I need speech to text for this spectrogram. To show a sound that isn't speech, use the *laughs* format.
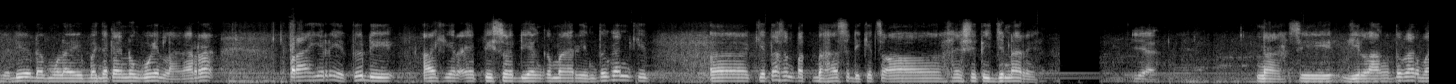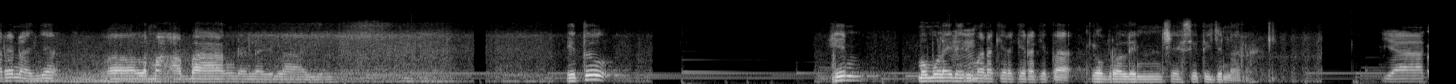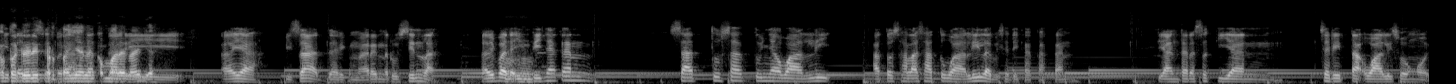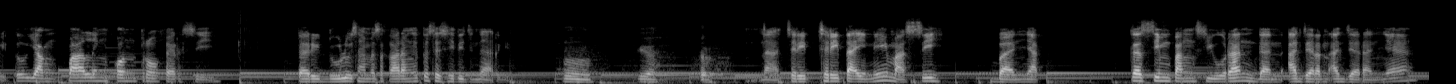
Jadi udah mulai banyak yang nungguin lah karena terakhir itu di akhir episode yang kemarin tuh kan kita, kita sempat bahas sedikit soal sesi Jenar ya. Iya. Nah, si Gilang tuh kan kemarin nanya eh, lemah abang dan lain-lain. Itu Hin memulai dari Hmm? mana kira-kira kita ngobrolin Syekh Siti Jenar? Ya, kita dari bisa pertanyaan yang kemarin dari... Oh ya, bisa dari kemarin nerusin lah. Tapi pada Mm-mm. intinya kan satu-satunya wali atau salah satu wali lah bisa dikatakan di antara sekian cerita wali Songo itu yang paling kontroversi dari dulu sampai sekarang itu Sesi Jenar gitu. Hmm. Iya. Nah, ceri- cerita ini masih banyak kesimpang siuran dan ajaran-ajarannya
